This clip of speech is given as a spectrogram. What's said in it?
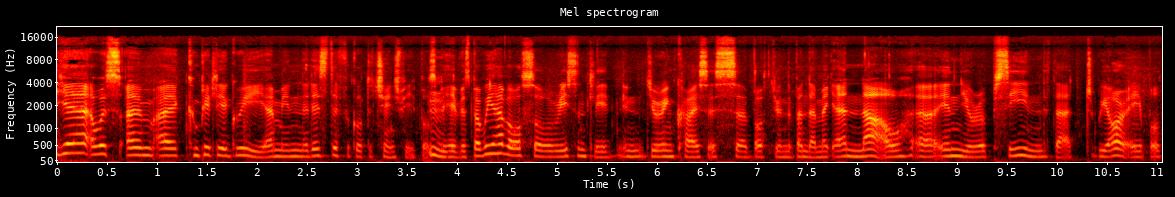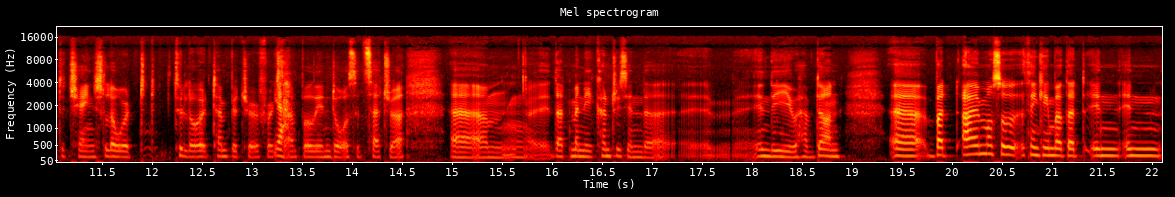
Yeah, I was. Um, I completely agree. I mean, it is difficult to change people's Mm. behaviors, but we have also recently, in, during crisis, uh, both during the pandemic and now uh, in Europe, seen that we are able to change lower t- to lower temperature, for Yeah. example, indoors, etc. Um, that many countries in the uh, in the EU have done. Uh, but I'm also thinking about that. In in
